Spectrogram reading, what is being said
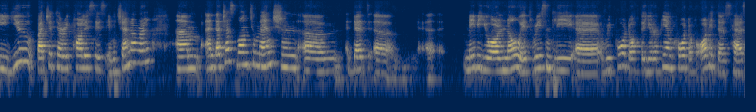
EU budgetary policies in general. Um, and I just want to mention um, that uh, maybe you all know it, recently a report of the European Court of Auditors has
